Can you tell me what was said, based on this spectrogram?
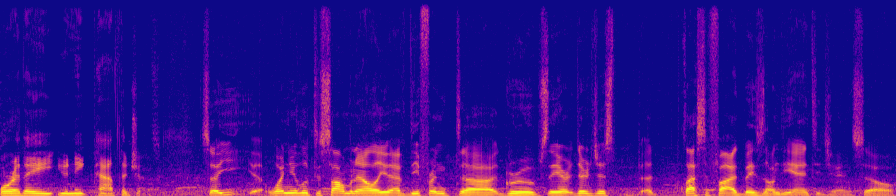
or are they unique pathogens? So you, when you look to salmonella, you have different uh, groups. They're, they're just uh, classified based on the antigen. So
